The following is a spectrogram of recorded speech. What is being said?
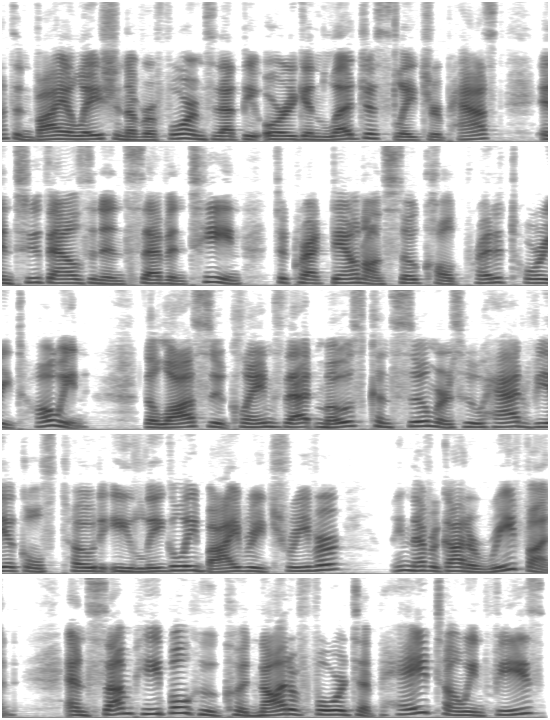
that's in violation of reforms that the Oregon legislature passed in 2017 to crack down on so called predatory towing. The lawsuit claims that most consumers who had vehicles towed illegally by Retriever, they never got a refund. And some people who could not afford to pay towing fees,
